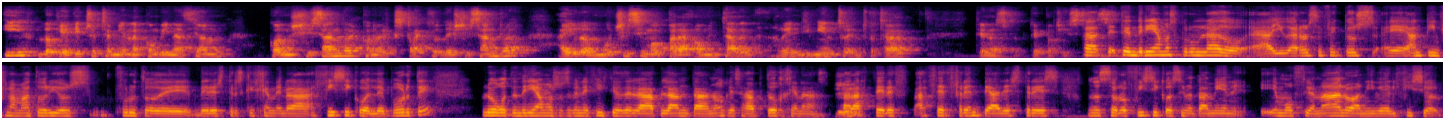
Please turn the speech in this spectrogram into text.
y lo que he dicho también, la combinación con Shisandra, con el extracto de Shisandra, ayuda muchísimo para aumentar el rendimiento en total de deportistas. tendríamos, por un lado, ayudar a los efectos eh, antiinflamatorios fruto del estrés que genera físico el deporte. Luego tendríamos los beneficios de la planta, ¿no? que es adaptógena, para hacer, hacer frente al estrés no solo físico, sino también emocional o a nivel, fisio,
